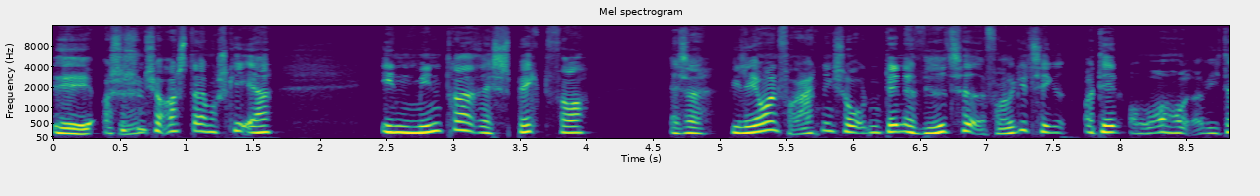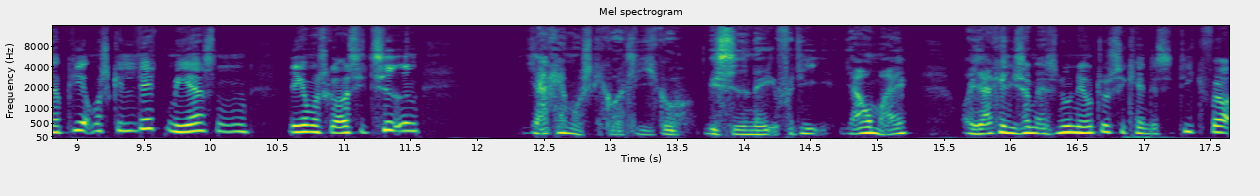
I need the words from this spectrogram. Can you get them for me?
øh, og så synes jeg også, der måske er en mindre respekt for, altså, vi laver en forretningsorden, den er vedtaget af Folketinget, og den overholder vi. Der bliver måske lidt mere sådan, ligger måske også i tiden, jeg kan måske godt lige gå ved siden af, fordi jeg er jo mig, og jeg kan ligesom, altså nu nævnte du Sikander Siddiq før,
